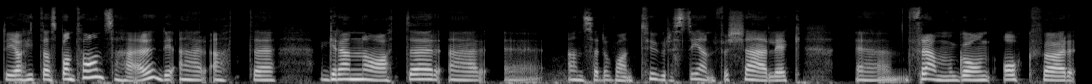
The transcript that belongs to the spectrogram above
Det jag hittar spontant så här, det är att eh, granater är eh, ansedd att vara en tursten för kärlek, eh, framgång och för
